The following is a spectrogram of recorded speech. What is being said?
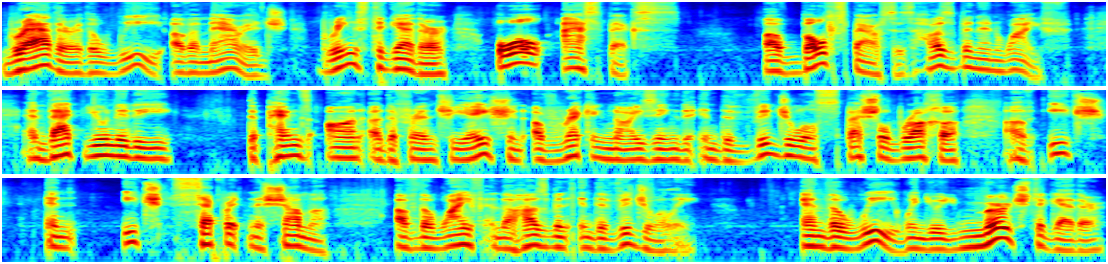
Rather, the we of a marriage brings together all aspects of both spouses, husband and wife, and that unity depends on a differentiation of recognizing the individual special bracha of each and each separate neshama of the wife and the husband individually. And the we, when you merge together,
